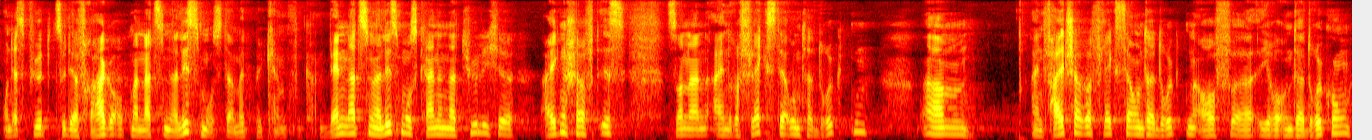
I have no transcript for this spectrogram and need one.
und das führt zu der Frage, ob man Nationalismus damit bekämpfen kann. Wenn Nationalismus keine natürliche Eigenschaft ist, sondern ein Reflex der Unterdrückten, ähm, ein falscher Reflex der Unterdrückten auf äh, ihre Unterdrückung,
